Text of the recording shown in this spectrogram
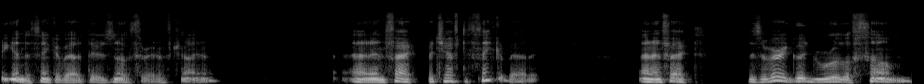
begin to think about there's no threat of China. And in fact, but you have to think about it. And in fact, there's a very good rule of thumb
